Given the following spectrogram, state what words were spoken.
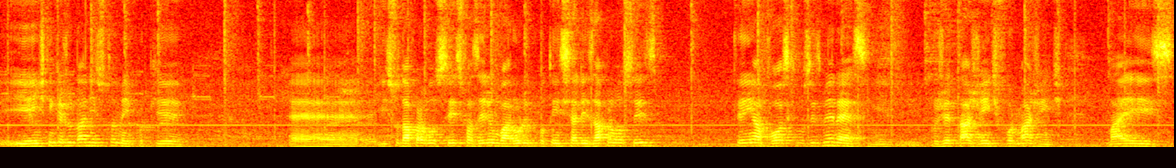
E a gente tem que ajudar nisso também, porque é, isso dá para vocês fazerem um barulho, potencializar para vocês terem a voz que vocês merecem, e projetar a gente, formar a gente. Mas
